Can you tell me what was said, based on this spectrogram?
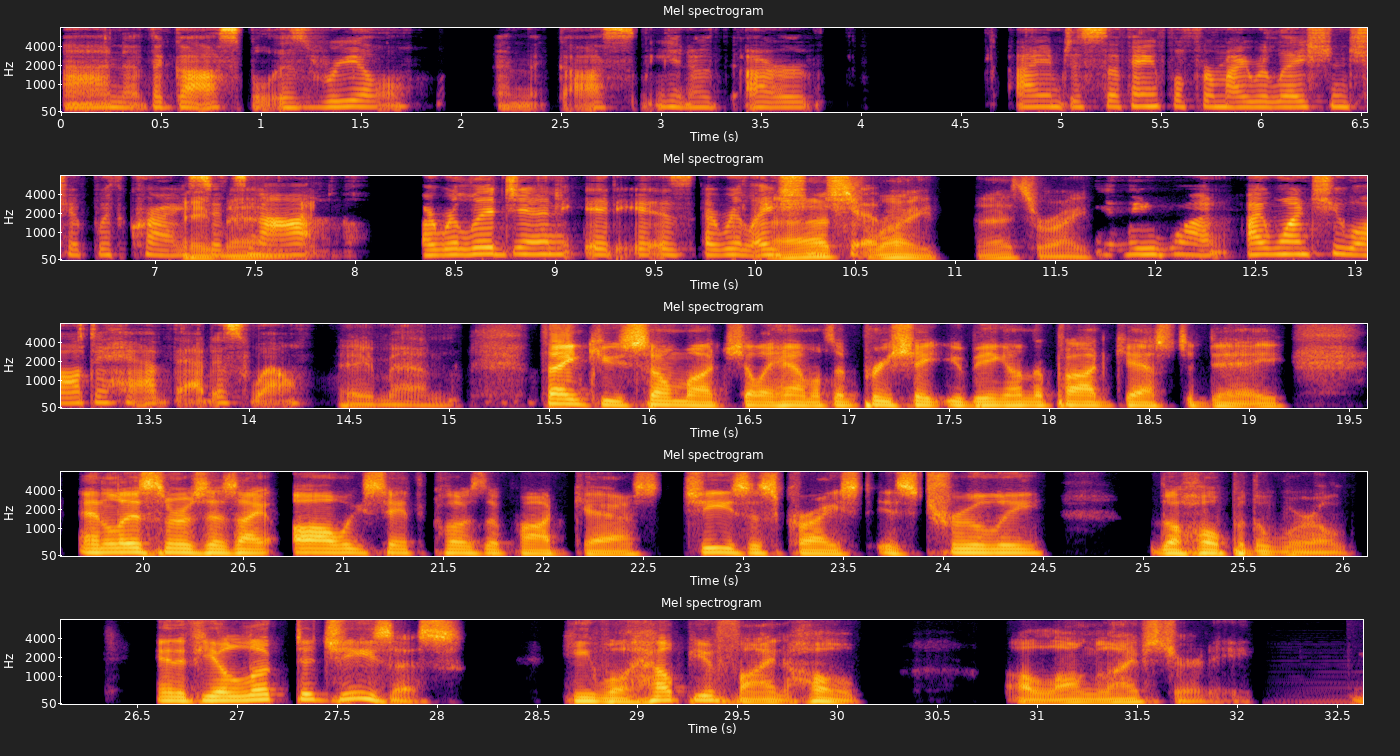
and the gospel is real and the gospel you know our i am just so thankful for my relationship with christ Amen. it's not a religion it is a relationship. that's right that's right. And we want i want you all to have that as well. Amen. Thank you so much shelley hamilton. Appreciate you being on the podcast today. And listeners as i always say at the close of the podcast jesus christ is truly the hope of the world. And if you look to jesus he will help you find hope along life's journey.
